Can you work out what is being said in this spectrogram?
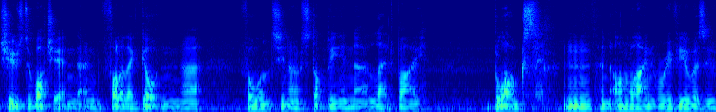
choose to watch it and, and follow their gut and uh, for once, you know, stop being uh, led by blogs Mm. and online reviewers who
